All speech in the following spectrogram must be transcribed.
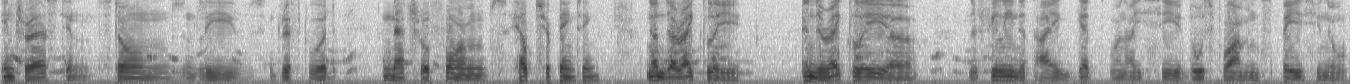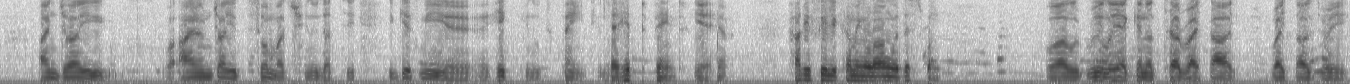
interest in stones and leaves and driftwood and natural forms helps your painting? Not directly. Indirectly, uh, the feeling that I get when I see those forms in space, you know, I enjoy, well, I enjoy it so much, you know, that it, it gives me a, a hit, you know, to paint, you know. A hit to paint? Yeah. yeah. How do you feel you're coming along with this one? Well, really, I cannot tell right now. Right now, it's very,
